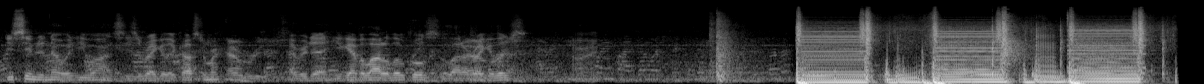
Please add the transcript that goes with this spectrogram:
You seem to know what he wants. He's a regular customer Every every day. You have a lot of locals, a lot of regulars.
